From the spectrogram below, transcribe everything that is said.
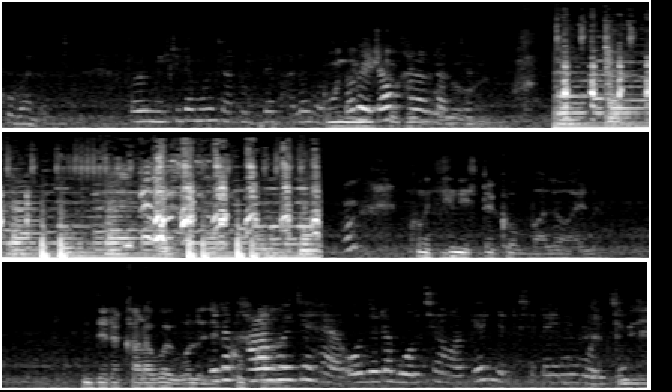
খুব ভালো হয়েছে। তবে মিষ্টিটা মনে হচ্ছে ভালো হয় তবে এটাও খারাপ লাগছে হ্যাঁ? জিনিসটা খুব ভালো হয় না। যেটা খারাপ হয় বলে যেটা খারাপ হয়েছে হ্যাঁ ও যেটা বলছে আমাকে যেটা সেটাই আমি বলছি। তুমি যে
